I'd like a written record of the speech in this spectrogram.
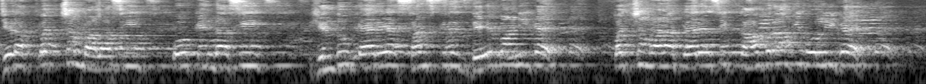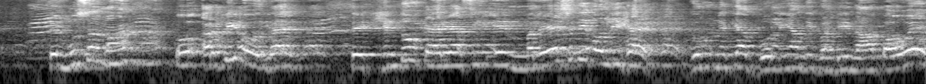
ਜਿਹੜਾ ਪੱਛਮ ਵਾਲਾ ਸੀ, ਉਹ ਕਹਿੰਦਾ ਸੀ, ਹਿੰਦੂ ਕਹਿ ਰਿਹਾ, ਸੰਸਕ੍ਰਿਤ ਦੇਵ ਬਾਣੀ ਹੈ। ਪੱਛਮ ਵਾਲਾ ਕਹਿ ਰਿਹਾ ਸੀ ਕਾਫਰਾਂ ਦੀ ਬੋਲੀ ਹੈ। ਤੇ ਮੁਸਲਮਾਨ, ਉਹ ਅਰਬੀ ਬੋਲਦਾ ਹੈ ਤੇ ਹਿੰਦੂ ਕਹਿ ਰਿਹਾ ਸੀ, ਇਹ ਮਲੇਸ਼ ਦੀ ਬੋਲੀ ਹੈ। ਗੁਰੂ ਨੇ ਕਿਹਾ, ਬੋਲੀਆਂ ਦੀ ਵੰਡੀ ਨਾ ਪਾਓ ਏ।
